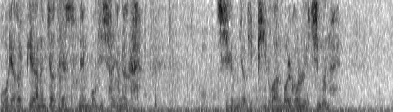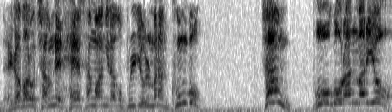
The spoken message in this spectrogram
오략을 꾀하는 자들의 손에 목이 잘려나가 지금 여기 비루한 몰골로 있지만 내가 바로 장래 해상왕이라고 불리울 만한 궁복 장 보고란 말이요.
